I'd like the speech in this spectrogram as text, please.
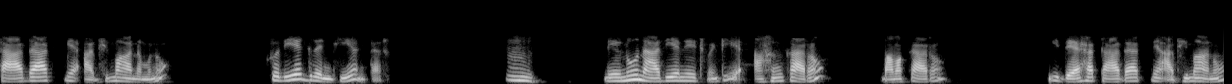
తాదాత్మ్య అభిమానమును హృదయ గ్రంథి అంటారు నేను నాది అనేటువంటి అహంకారం మమకారం ఈ దేహ తాదాత్మ్య అభిమానం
